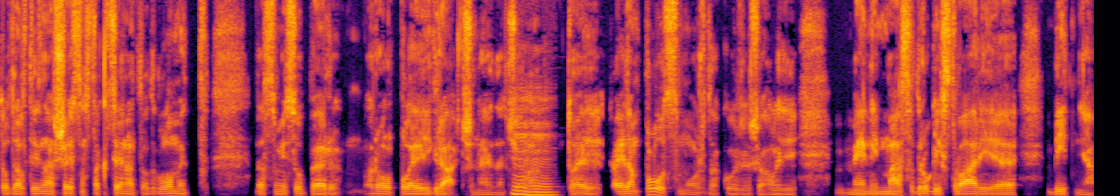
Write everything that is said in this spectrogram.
to da li ti znaš 16 akcenata odglumit da su mi super roleplay igrač, ne, znači mm to, je, to je jedan plus možda, kužiš, ali meni masa drugih stvari je bitnija.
